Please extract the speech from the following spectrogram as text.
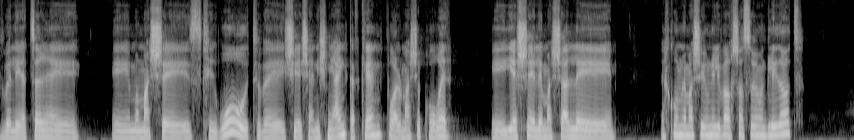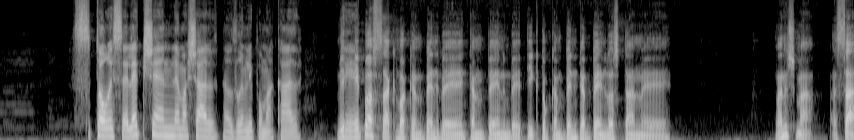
ולייצר אה, אה, ממש אה, זכירות, ושאני שנייה אתעכב פה על מה שקורה. אה, יש אה, למשל, אה, איך קוראים למה שיוניליבר עכשיו עשו עם הגלידות? story selection, למשל, עוזרים לי פה מהקהל. מי פה עשה כבר קמפיין בקמפיין בטיקטוק? קמפיין קמפיין, לא סתם... אה, מה נשמע? עשה.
